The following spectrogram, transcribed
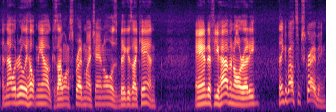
And that would really help me out because I want to spread my channel as big as I can. And if you haven't already, think about subscribing.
